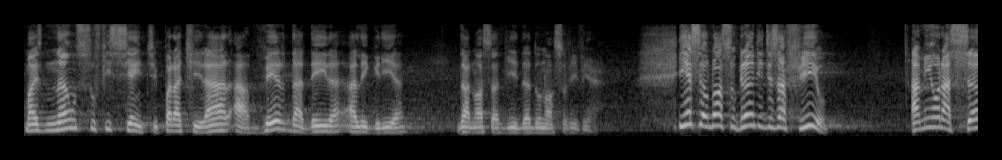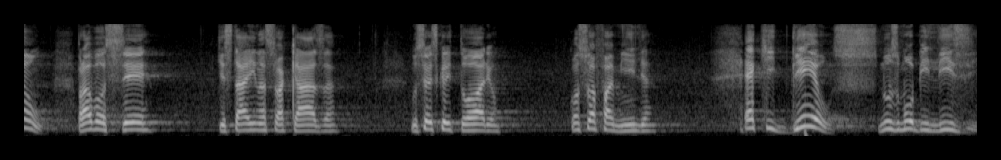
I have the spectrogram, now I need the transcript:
mas não suficiente para tirar a verdadeira alegria da nossa vida, do nosso viver. E esse é o nosso grande desafio. A minha oração para você que está aí na sua casa, no seu escritório, com sua família, é que Deus nos mobilize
